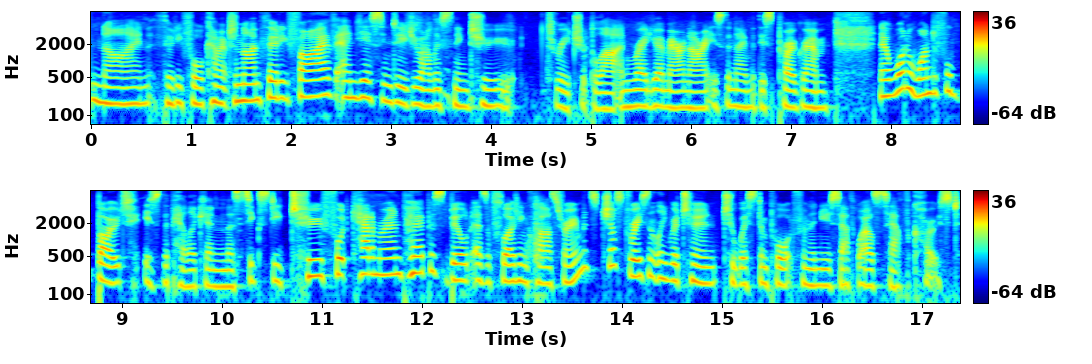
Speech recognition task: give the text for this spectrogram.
9.34 coming up to 9.35 and yes indeed you are listening to 3 Triple R and Radio Marinara is the name of this program. Now, what a wonderful boat is the Pelican, the 62 foot catamaran purpose built as a floating classroom. It's just recently returned to Western Port from the New South Wales south coast.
